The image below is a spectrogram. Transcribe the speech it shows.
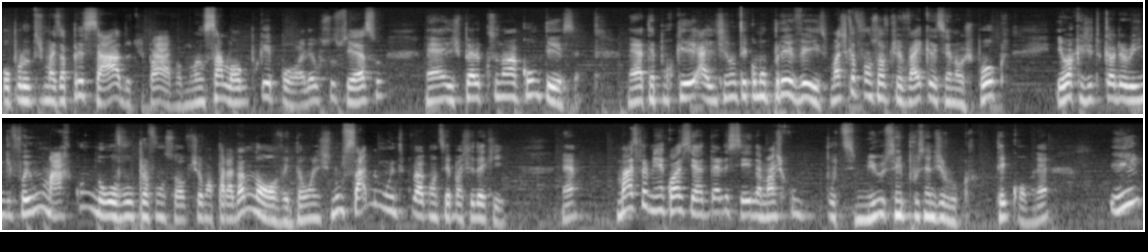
Ou produtos mais apressados, tipo, ah, vamos lançar logo porque, pô, olha o sucesso, né? espero que isso não aconteça. Né? Até porque a gente não tem como prever isso. Mas que a From Software vai crescendo aos poucos, eu acredito que Elder Ring foi um marco novo para From Software, uma parada nova. Então a gente não sabe muito o que vai acontecer a partir daqui, né? Mas para mim é quase certo DLC, ainda mais com putz, 1100% de lucro. Tem como, né? E,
